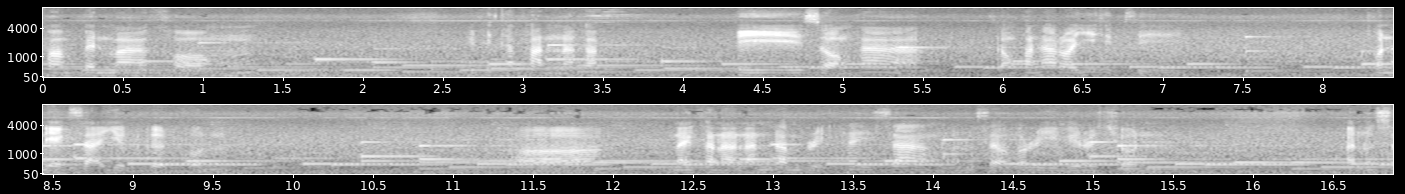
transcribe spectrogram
ความเป็นมาของ พิพิธภัณฑ์นะครับ ปี 25 2524พลเอกสายหยุดเกิดผลออในขณะนั้นดำริให้สร้างอนุสาวรีย์วีรชน อนุส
